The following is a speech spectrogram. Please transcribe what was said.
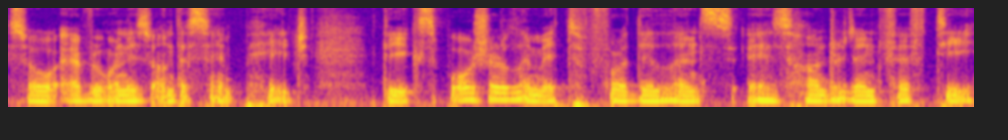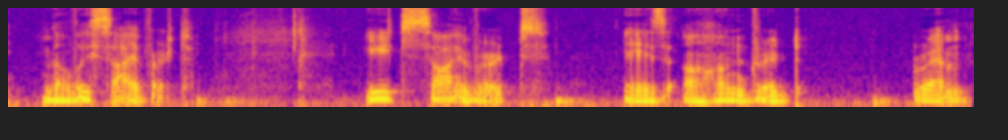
so everyone is on the same page. The exposure limit for the lens is 150 millisievert. Each sievert is 100 rem.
